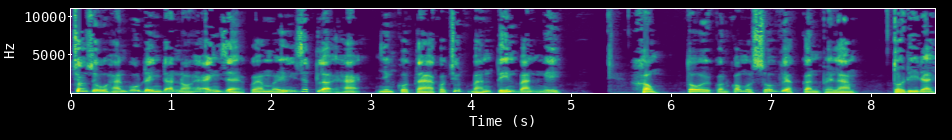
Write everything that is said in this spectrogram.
Cho dù hàn vũ đình đã nói anh rẻ của em ấy rất lợi hại, nhưng cô ta có chút bán tín bán nghi. Không, tôi còn có một số việc cần phải làm. Tôi đi đây,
